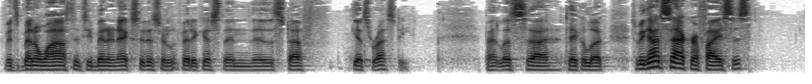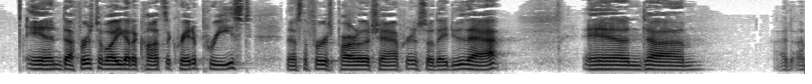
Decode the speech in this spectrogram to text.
If it's been a while since you've been in Exodus or Leviticus, then the stuff gets rusty. But let's uh, take a look. So we got sacrifices. And uh, first of all, you got to consecrate a priest. That's the first part of the chapter. And so they do that. And um, I,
